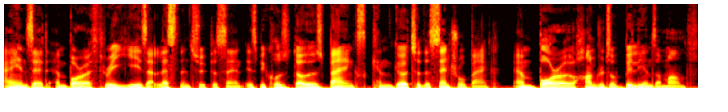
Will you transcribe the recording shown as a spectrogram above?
ANZ, and borrow three years at less than 2% is because those banks can go to the central bank and borrow hundreds of billions a month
